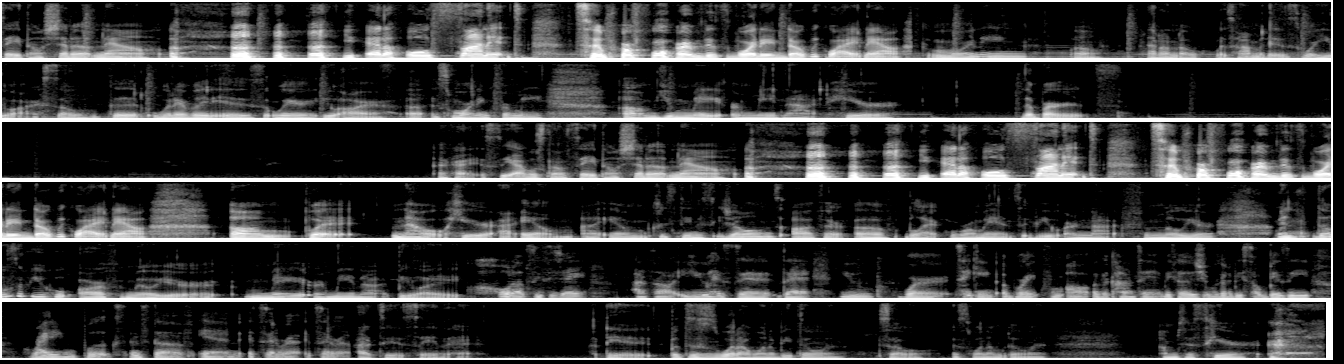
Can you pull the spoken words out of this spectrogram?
Say, don't shut up now. you had a whole sonnet to perform this morning. Don't be quiet now. Good morning. Well, I don't know what time it is where you are. So good, whatever it is where you are. Uh, it's morning for me. Um, you may or may not hear the birds. Okay, see, I was gonna say, don't shut up now. you had a whole sonnet to perform this morning. Don't be quiet now. Um, but no, here I am. I am Christina C. Jones, author of Black Romance, if you are not familiar. And those of you who are familiar may or may not be like, Hold up, CCJ. I thought you had said that you were taking a break from all other content because you were going to be so busy writing books and stuff and etc. etc. I did say that. I did. But this is what I want to be doing. So it's what I'm doing. I'm just here.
